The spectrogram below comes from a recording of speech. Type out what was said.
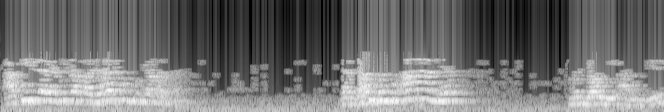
Akidah yang kita pelajari untuk diamalkan. Dan dalam bentuk amalnya menjauhi ahli diri,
